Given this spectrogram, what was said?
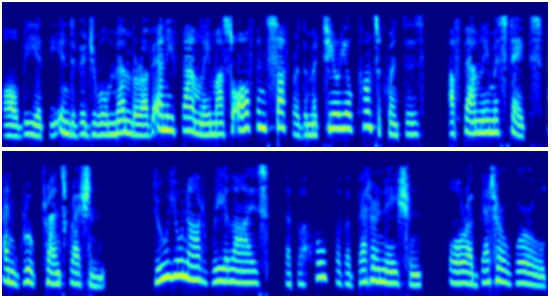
albeit the individual member of any family must often suffer the material consequences of family mistakes and group transgressions. Do you not realize that the hope of a better nation or a better world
